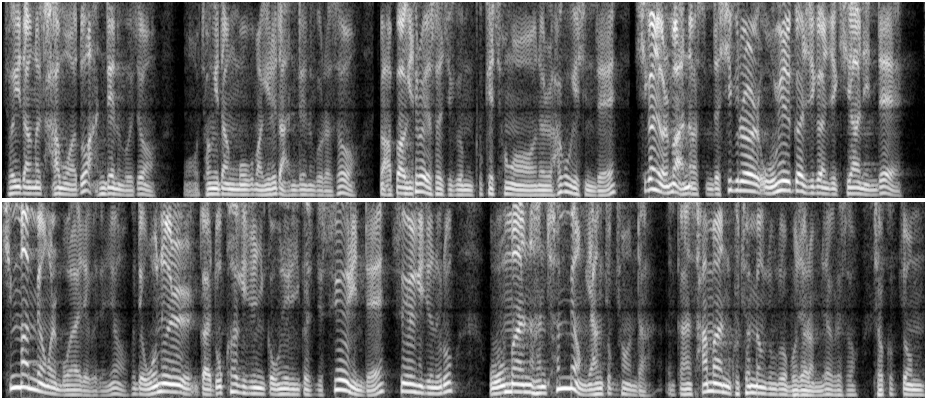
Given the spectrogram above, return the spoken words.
저희 당을 다 모아도 안 되는 거죠. 뭐 정의당 모으고 막 이래도 안 되는 거라서 좀 압박이 필요해서 지금 국회 청원을 하고 계신데 시간이 얼마 안 남았습니다. 11월 5일까지가 이제 기한인데 10만 명을 모아야 되거든요. 근데 오늘 그러니까 녹화 기준이니까 오늘이니까 이제 수요일인데 수요일 기준으로 5만 한 1000명 양쪽 청원 다. 그러니까 한 4만 9천 명 정도가 모자랍니다. 그래서 적극 좀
